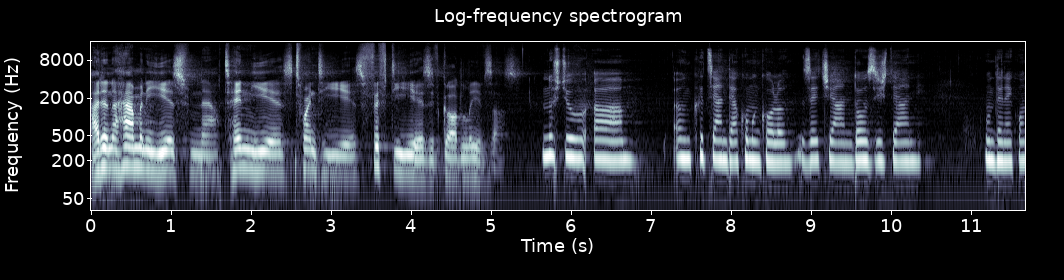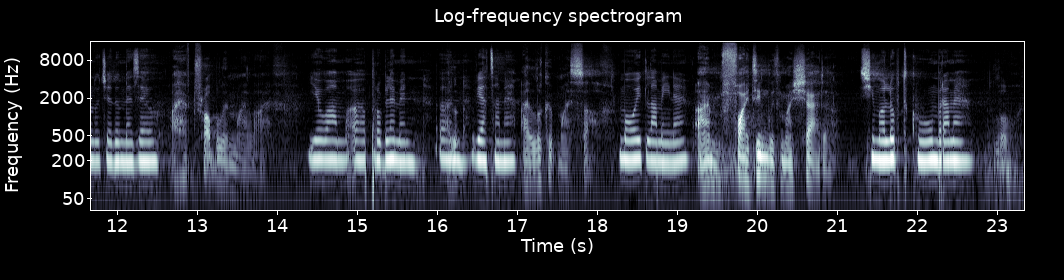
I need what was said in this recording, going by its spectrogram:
I don't know how many years from now 10 years, 20 years, 50 years if God leaves us. Nu știu uh, în câți ani de acum încolo, 10 ani, 20 de ani, unde ne conduce Dumnezeu. I have trouble in my life. Eu am uh, probleme în, în viața mea. I look at myself. Mă uit la mine I'm fighting with my shadow. și mă lupt cu umbra mea. Lord,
